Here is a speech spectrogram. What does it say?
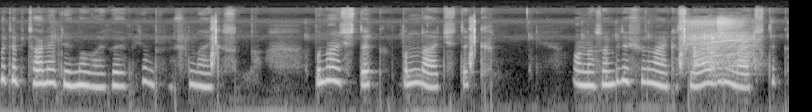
Burada bir tane düğme var görebiliyor musunuz? Şunun arkasında. Bunu açtık. Bunu da açtık. Ondan sonra bir de şunun arkasında var. Bunu da açtık.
